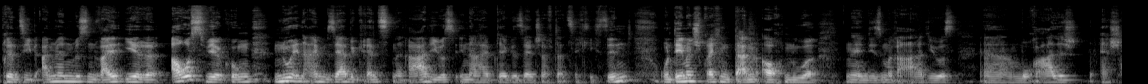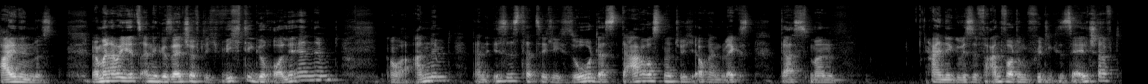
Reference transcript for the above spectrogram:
Prinzip anwenden müssen, weil ihre Auswirkungen nur in einem sehr begrenzten Radius innerhalb der Gesellschaft tatsächlich sind und dementsprechend dann auch nur in diesem Radius äh, moralisch erscheinen müssen. Wenn man aber jetzt eine gesellschaftlich wichtige Rolle ernimmt, oder annimmt, dann ist es tatsächlich so, dass daraus natürlich auch entwächst, dass man eine gewisse Verantwortung für die Gesellschaft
